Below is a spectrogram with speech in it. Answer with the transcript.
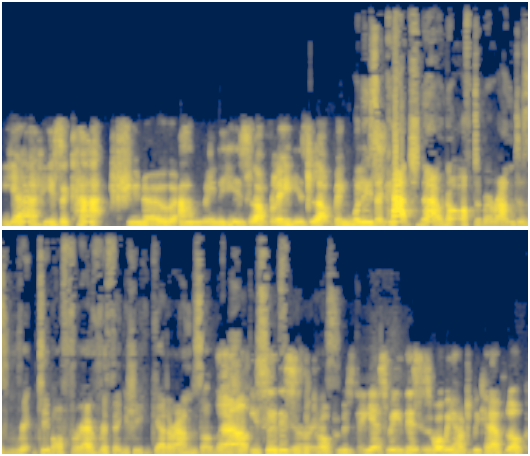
yeah, he's a catch. You know, I mean, he's lovely. He's loving. Well, he's, a catch now, not after Miranda's ripped him off for everything she could get her hands on. Well, you see, so this is the problem, isn't it? Yes, we. This is what we have to be careful of.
